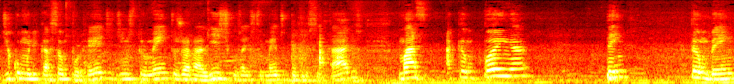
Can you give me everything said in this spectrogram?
de comunicação por rede, de instrumentos jornalísticos a instrumentos publicitários, mas a campanha tem também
